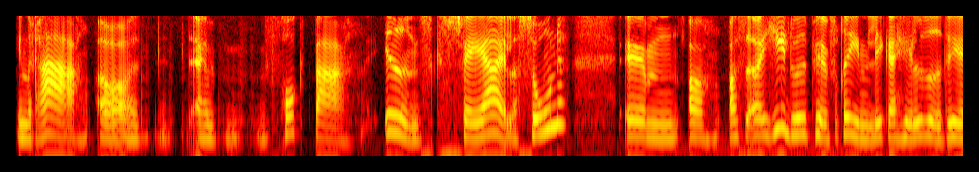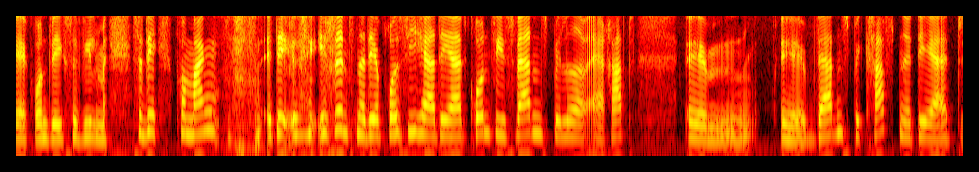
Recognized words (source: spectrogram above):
en rar og øh, frugtbar edensk sfære eller zone, Øhm, og, og så helt ude i periferien ligger helvede, det er Grundtvig ikke så vild med. Så det på mange... Det, essensen af det, jeg prøver at sige her, det er, at Grundtvigs verdensbilleder er ret øhm, øh, verdensbekræftende. Det er et,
